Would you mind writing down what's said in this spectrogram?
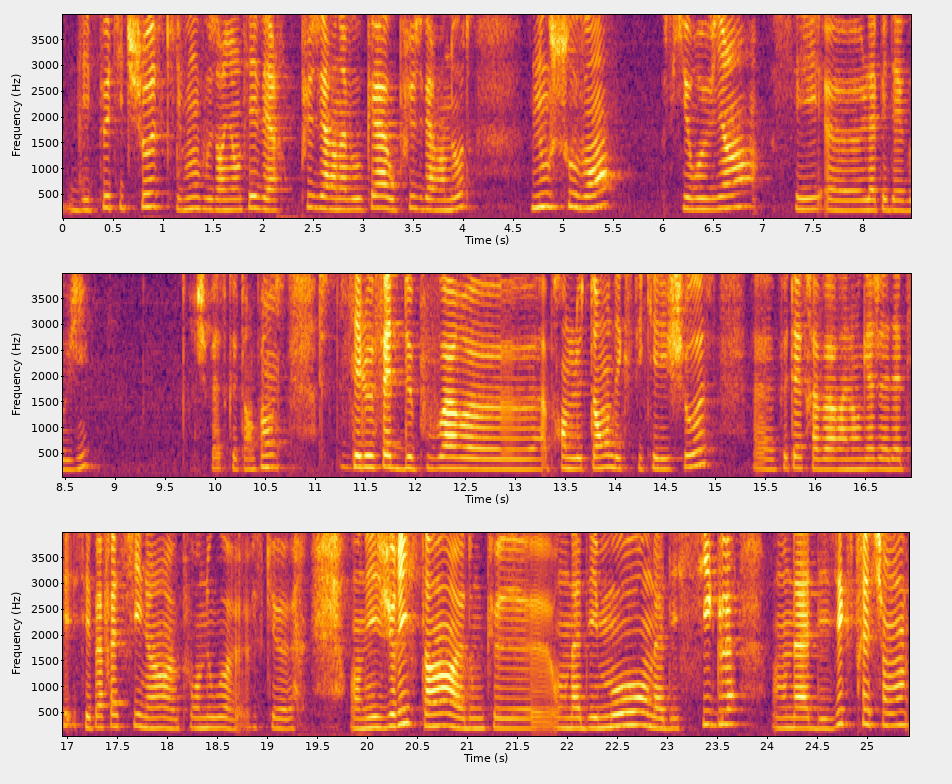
des, petites choses qui vont vous orienter vers plus vers un avocat ou plus vers un autre. Nous, souvent, ce qui revient, c'est euh, la pédagogie. Je sais pas ce que tu en penses. Mm. C'est le fait de pouvoir euh, prendre le temps d'expliquer les choses. Euh, peut-être avoir un langage adapté. C'est pas facile hein, pour nous euh, parce que on est juriste, hein, donc euh, on a des mots, on a des sigles, on a des expressions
